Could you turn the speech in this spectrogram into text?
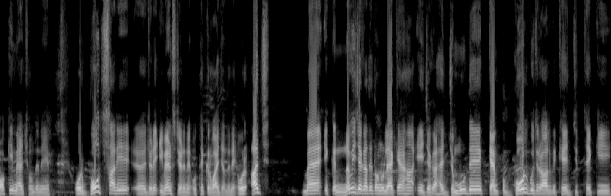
ਹਾਕੀ ਮੈਚ ਹੁੰਦੇ ਨੇ ਔਰ ਬਹੁਤ ਸਾਰੇ ਜਿਹੜੇ ਇਵੈਂਟਸ ਜਿਹੜੇ ਨੇ ਉੱਥੇ ਕਰਵਾਏ ਜਾਂਦੇ ਨੇ ਔਰ ਅੱਜ ਮੈਂ ਇੱਕ ਨਵੀਂ ਜਗ੍ਹਾ ਤੇ ਤੁਹਾਨੂੰ ਲੈ ਕੇ ਆਇਆ ਹਾਂ। ਇਹ ਜਗ੍ਹਾ ਹੈ ਜੰਮੂ ਦੇ ਕੈਂਪ ਗੋਲ ਗੁਜਰਾਲ ਵਿਖੇ, ਜਿੱਥੇ ਕਿ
